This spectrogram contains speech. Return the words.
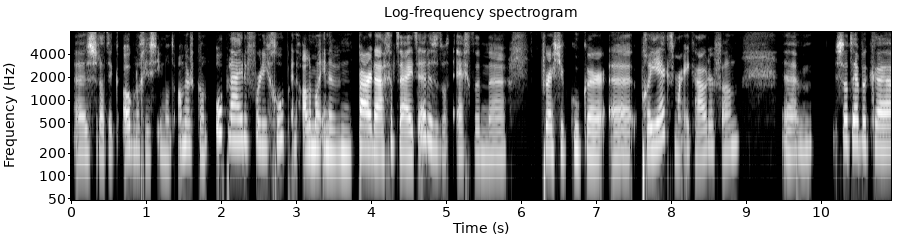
uh, zodat ik ook nog eens iemand anders kan opleiden voor die groep en allemaal in een paar dagen tijd. Hè? Dus het was echt een uh, pressure cooker project, maar ik hou ervan. Um, dus dat heb ik uh,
